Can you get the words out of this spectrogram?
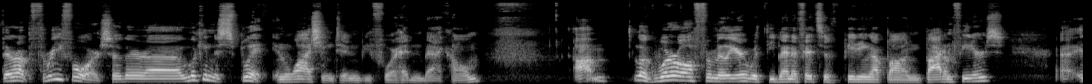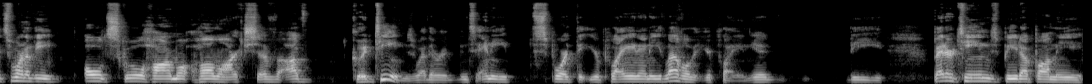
they're up 3 4. So they're uh, looking to split in Washington before heading back home. Um, look, we're all familiar with the benefits of beating up on bottom feeders. Uh, it's one of the old school hallmarks of, of good teams, whether it's any sport that you're playing, any level that you're playing. You, the better teams beat up on the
